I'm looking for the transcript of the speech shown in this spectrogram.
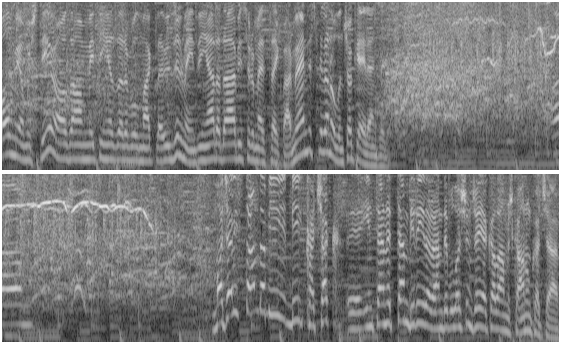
Olmuyormuş değil mi o zaman metin yazarı bulmakla? Üzülmeyin dünyada daha bir sürü meslek var. Mühendis falan olun çok eğlenceli. Macaristan'da bir, bir kaçak e, internetten biriyle randevulaşınca yakalanmış kanun kaçağı.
